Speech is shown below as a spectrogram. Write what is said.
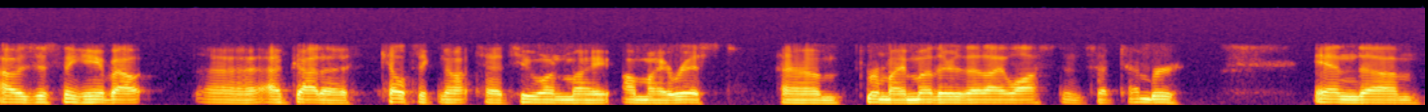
I was just thinking about uh, I've got a Celtic knot tattoo on my on my wrist um, for my mother that I lost in September, and um,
